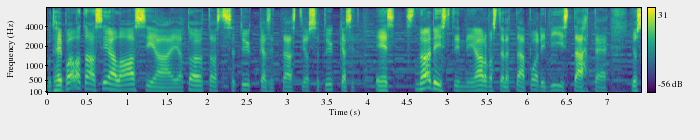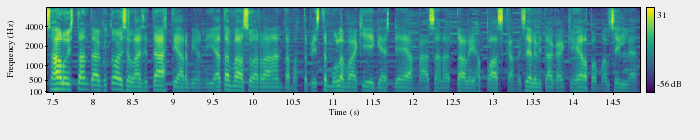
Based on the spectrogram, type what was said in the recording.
Mutta hei, palataan siellä asiaan ja toivottavasti sä tykkäsit tästä. Jos sä tykkäsit edes snadisti, niin arvostele tää podi 5 tähteä. Jos sä haluaisit antaa joku toisenlaisen tähtiarvion, niin jätä vaan suoraan antamatta. Pistä mulle vaikka IGS DM ja sano, että tää oli ihan paskaa. Me selvitään kaikki helpommalla silleen.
